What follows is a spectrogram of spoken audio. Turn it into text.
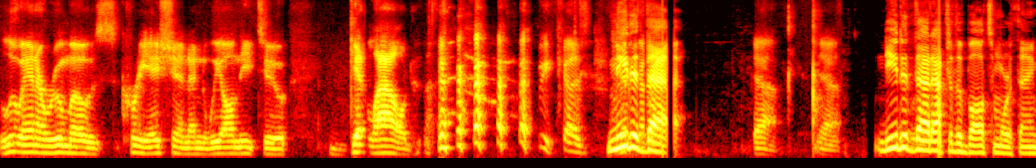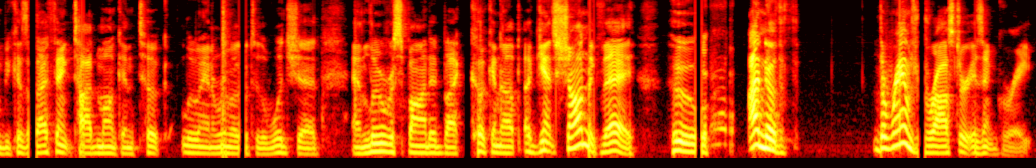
Lou Anarumo's creation, and we all need to get loud because Needed that. yeah, yeah, needed that after the Baltimore thing because I think Todd Monken took Lou Anarumo to the woodshed, and Lou responded by cooking up against Sean McVay, who I know that the Rams roster isn't great.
